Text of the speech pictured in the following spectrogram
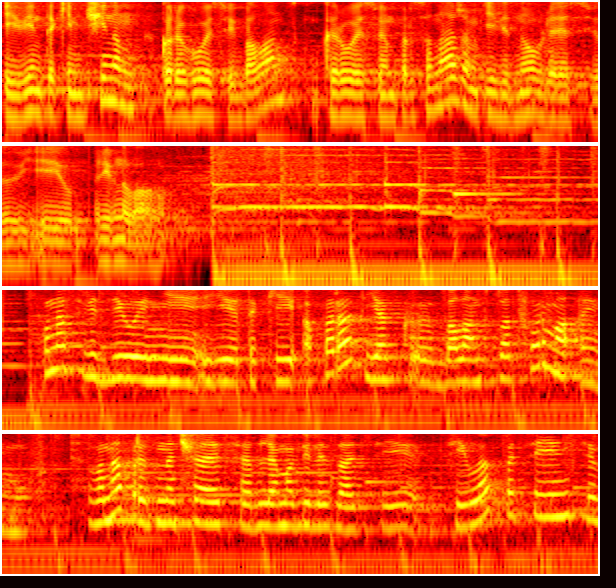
і він таким чином коригує свій баланс, керує своїм персонажем і відновлює свою рівновагу. У нас в відділенні є такий апарат, як е, баланс-платформа iMove. Вона призначається для мобілізації тіла пацієнтів.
